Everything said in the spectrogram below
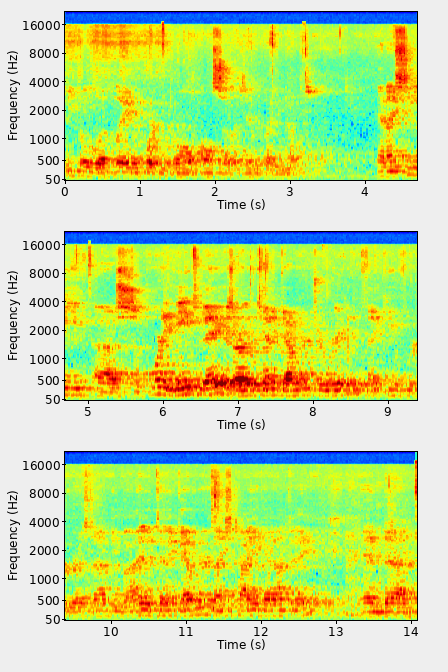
people uh, play an important role also, as everybody knows. And I see uh, supporting me today is our Lieutenant Governor, Drew Wrigley. Thank you for uh, stopping by, Lieutenant Governor. Nice tie you got on today. And uh,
